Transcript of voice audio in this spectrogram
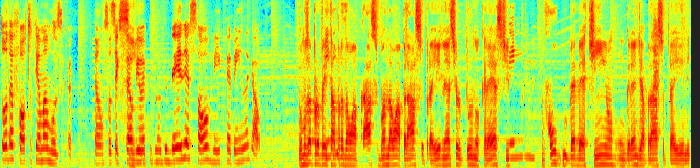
Toda Foto Tem uma Música. Então, se você quiser Sim. ouvir o episódio dele, é só ouvir, que é bem legal. Vamos aproveitar para dar um abraço, mandar um abraço para ele, né, senhor Bruno Creste, vulgo Bebetinho, um grande abraço para ele.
